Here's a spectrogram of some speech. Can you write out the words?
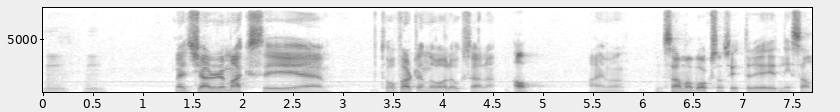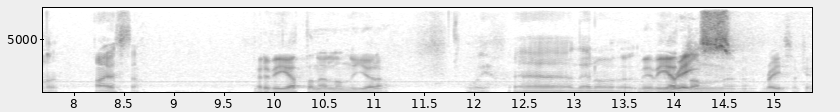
Mm. Mm. Men kör du max i eh, 240 då eller också eller? Ja, Jajamän. samma box som sitter i Nissan nu. Ja just det. Är det V1 eller någon nyare? Oj, eh, det är nog Vi vet race. race okej.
